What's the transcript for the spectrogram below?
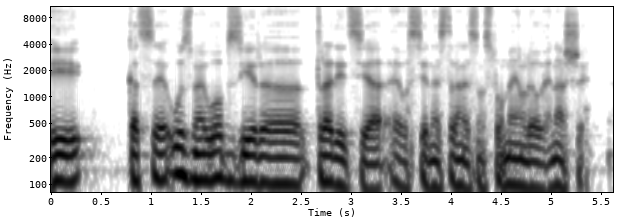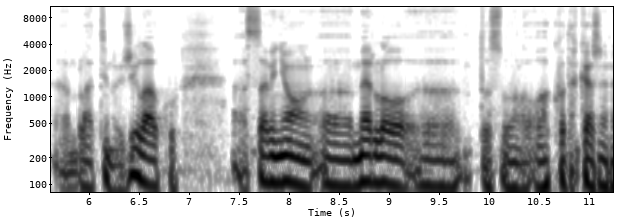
I kad se uzme u obzir uh, tradicija, evo s jedne strane smo spomenuli ove naše uh, blatinu i žilavku, Savignon, uh, Merlot, uh, to su malo ovako da kažem,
